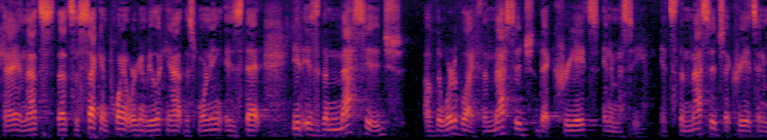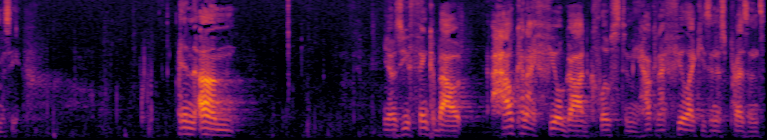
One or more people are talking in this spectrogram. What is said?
Okay, and that's, that's the second point we're going to be looking at this morning is that it is the message of the word of life, the message that creates intimacy. It's the message that creates intimacy. And, um, you know, as you think about how can I feel God close to me? How can I feel like He's in His presence?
